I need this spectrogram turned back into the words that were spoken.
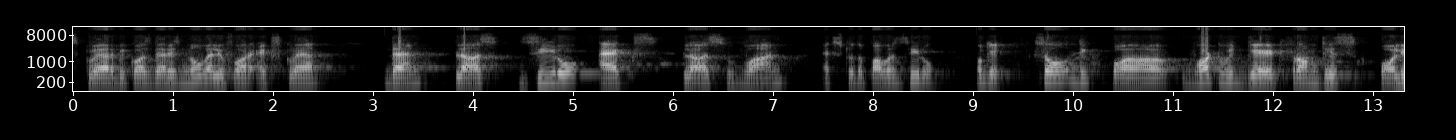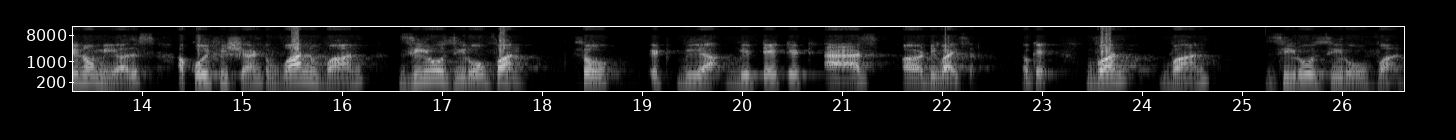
square because there is no value for x square then plus 0 x plus 1 x to the power 0 okay so the uh, what we get from this polynomials a coefficient 1 1 0 0 1 so it we uh, we take it as a divisor. Okay. 1 1 0 0 1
